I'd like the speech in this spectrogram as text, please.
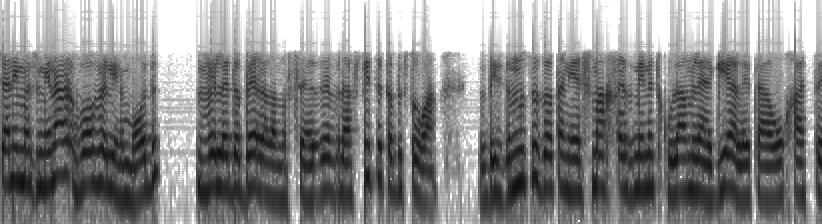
שאני מזמינה לבוא וללמוד ולדבר על הנושא הזה ולהפיץ את הבשורה. ובהזדמנות הזאת אני אשמח להזמין את כולם להגיע לתערוכת אה,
